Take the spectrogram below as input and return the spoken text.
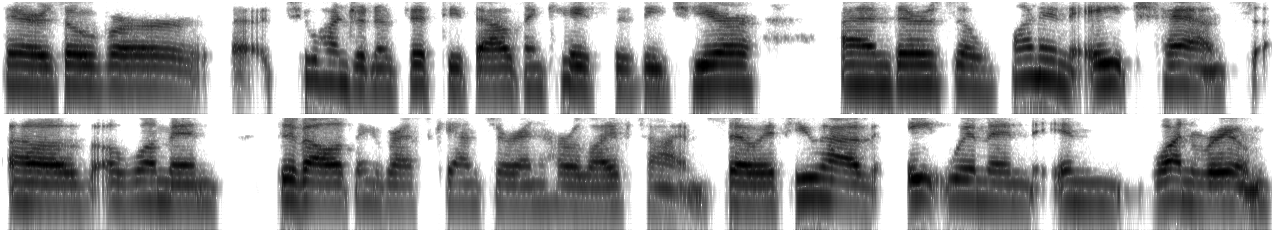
There's over uh, 250,000 cases each year, and there's a one in eight chance of a woman developing breast cancer in her lifetime. So if you have eight women in one room,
